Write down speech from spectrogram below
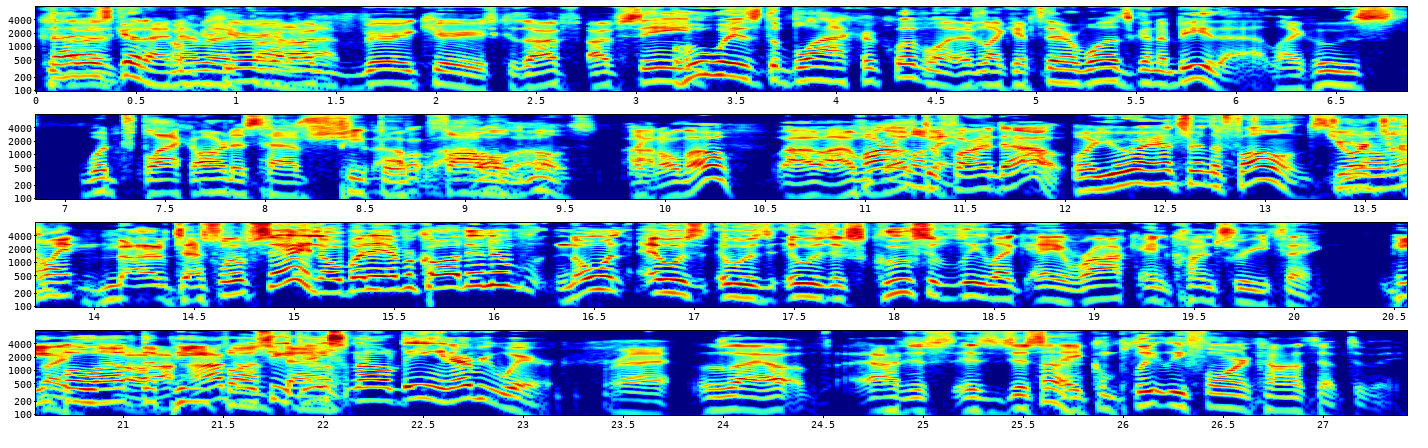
cause That is I- good. I I'm never had curious, thought of I'm that. very curious because I've I've seen Who is the black equivalent? If, like, if there was going to be that, like, who's what black artists have I people don't- follow the know. most? I don't know. I, I would love to Parliament. find out. Well, you were answering the phones. You george don't know? clinton No, that's what I'm saying. Nobody ever called in. and- No one. It was. It was. It was exclusively like a rock and country thing. People love the uh, I- I go P-Funk, see though. Jason Aldean everywhere. Right. It was like I, I just. It's just a completely foreign concept to me.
